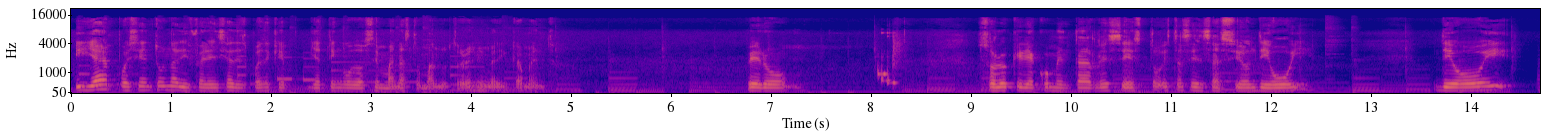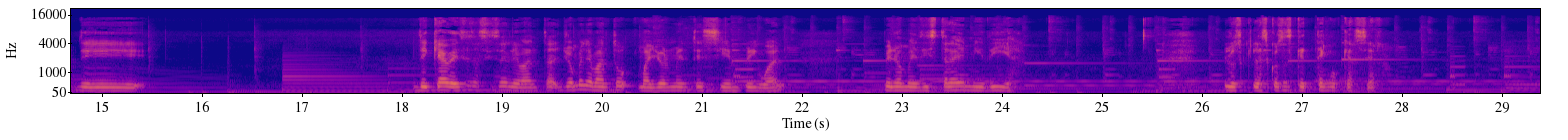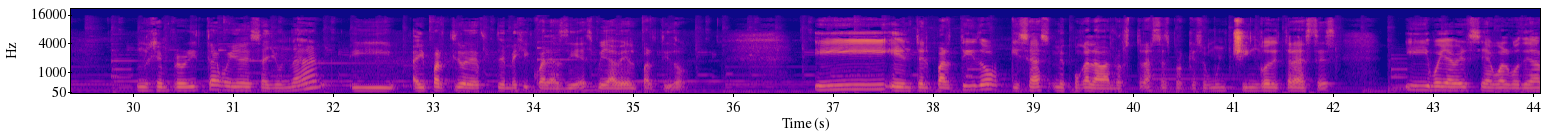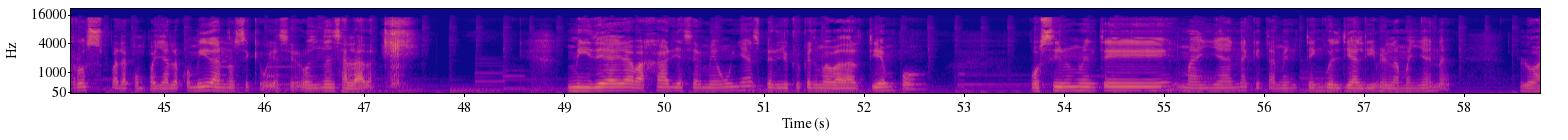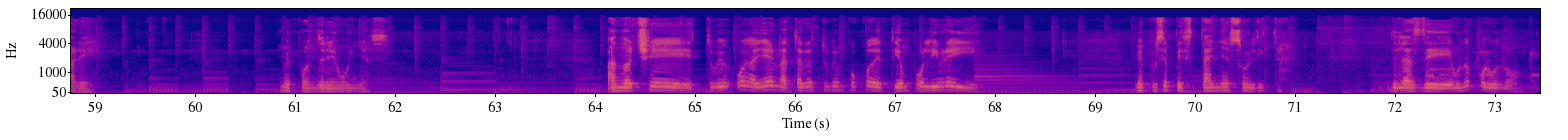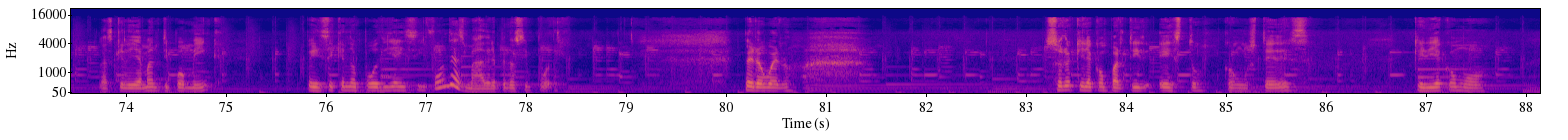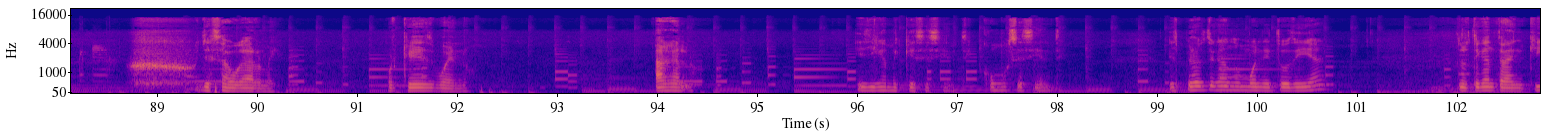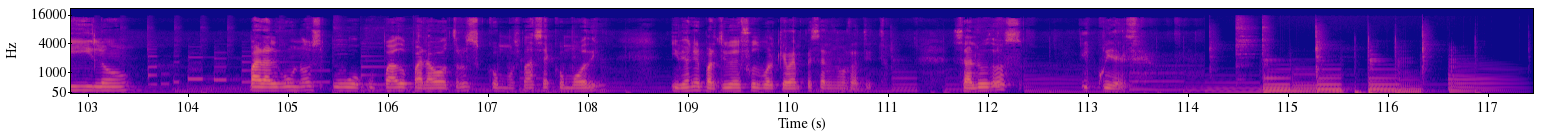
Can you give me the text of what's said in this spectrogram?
Y ya pues siento una diferencia después de que ya tengo dos semanas tomando otra vez mi medicamento. Pero solo quería comentarles esto, esta sensación de hoy, de hoy de, de que a veces así se levanta. Yo me levanto mayormente siempre igual, pero me distrae mi día. las cosas que tengo que hacer. Un ejemplo, ahorita voy a desayunar y hay partido de, de, México a las 10, voy a ver el partido. Y entre el partido quizás me ponga a lavar los trastes porque son un chingo de trastes. Y voy a ver si hago algo de arroz para acompañar la comida. No sé qué voy a hacer. O una ensalada. Mi idea era bajar y hacerme uñas, pero yo creo que no me va a dar tiempo. Posiblemente mañana, que también tengo el día libre en la mañana, lo haré. Me pondré uñas. Anoche tuve, bueno, ayer en la tarde tuve un poco de tiempo libre y me puse pestañas solita. De las de uno por uno, las que le llaman tipo mink. Pensé que no podía y sí, fue un desmadre, pero sí pude. Pero bueno, solo quería compartir esto con ustedes. Quería como desahogarme, porque es bueno. Hágalo. Y dígame qué se siente, cómo se siente. Espero tengan un bonito día, lo tengan tranquilo, para algunos u ocupado para otros, como más se acomoden y vean el partido de fútbol que va a empezar en un ratito. Saludos y cuídense.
